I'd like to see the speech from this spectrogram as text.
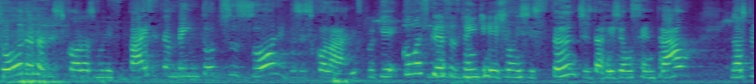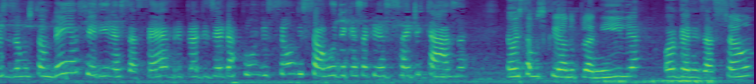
Todas as escolas municipais e também todos os ônibus escolares, porque como as crianças vêm de regiões distantes da região central, nós precisamos também aferir essa febre para dizer da condição de saúde que essa criança sai de casa. Então estamos criando planilha, organização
